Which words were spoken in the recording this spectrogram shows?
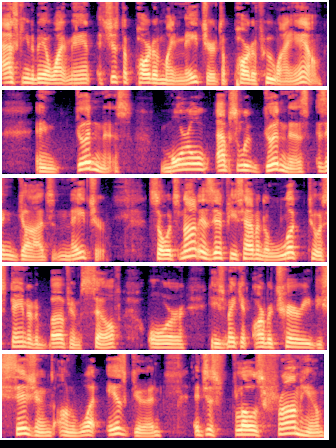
asking to be a white man. It's just a part of my nature. It's a part of who I am. And goodness, moral, absolute goodness is in God's nature. So it's not as if he's having to look to a standard above himself or he's making arbitrary decisions on what is good. It just flows from him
